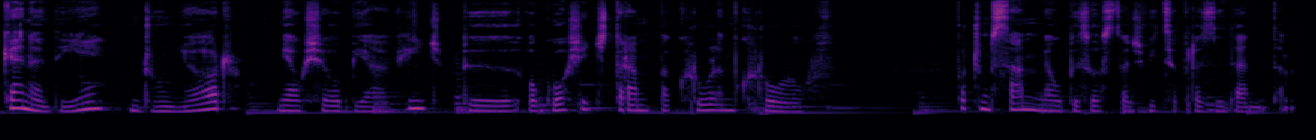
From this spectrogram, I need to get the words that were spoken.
Kennedy Jr. miał się objawić, by ogłosić Trumpa królem królów, po czym sam miałby zostać wiceprezydentem.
